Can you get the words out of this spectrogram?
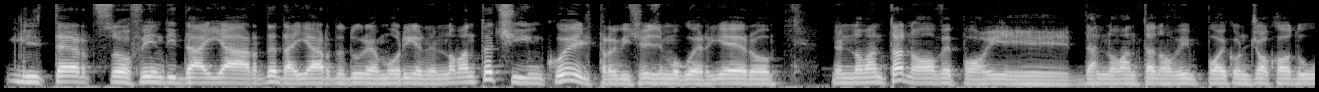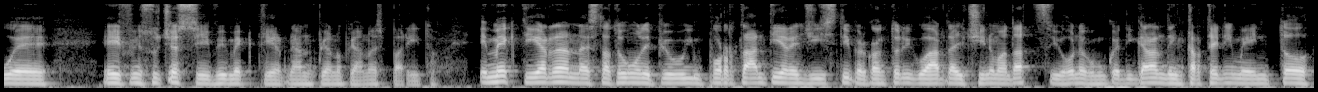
il terzo film di Die Hard, Die Hard Dure a morire nel 95, il tredicesimo Guerriero nel 99, poi dal 99 in poi con Gioco a 2 e i film successivi McTiernan piano piano è sparito. E McTiernan è stato uno dei più importanti registi per quanto riguarda il cinema d'azione, comunque di grande intrattenimento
